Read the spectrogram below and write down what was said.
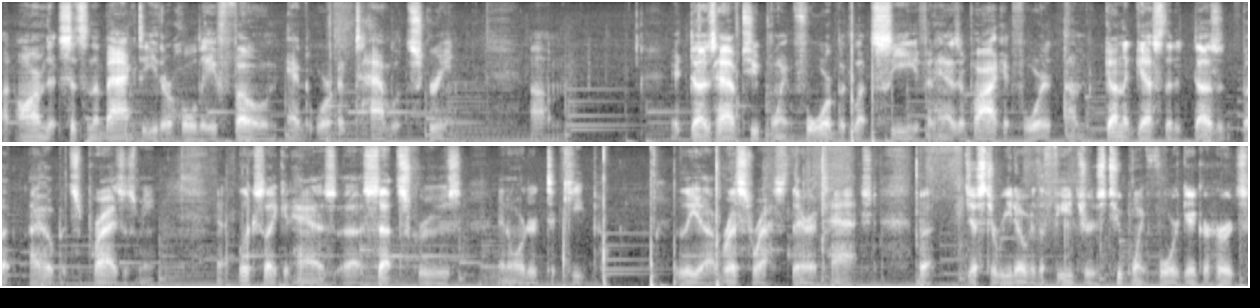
an arm that sits in the back to either hold a phone and or a tablet screen. Um, it does have 2.4, but let's see if it has a pocket for it. I'm gonna guess that it doesn't, but I hope it surprises me. It looks like it has uh, set screws in order to keep the uh, wrist rest there attached. But just to read over the features, 2.4 gigahertz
